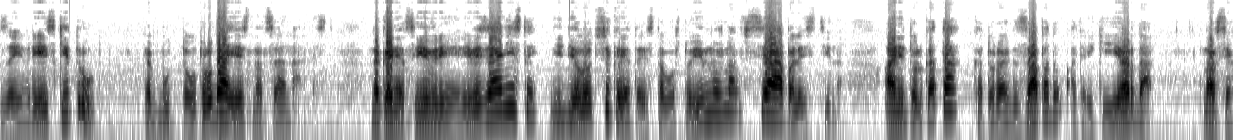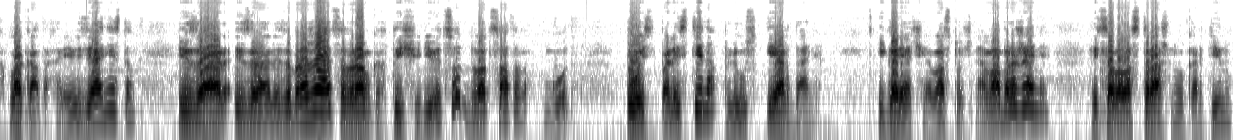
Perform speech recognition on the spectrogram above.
за еврейский труд, как будто у труда есть национальность. Наконец, евреи-ревизионисты не делают секрета из того, что им нужна вся Палестина, а не только та, которая к западу от реки Иордан. На всех плакатах ревизионистов Израиль изображается в рамках 1920 года, то есть Палестина плюс Иордания. И горячее восточное воображение рисовало страшную картину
